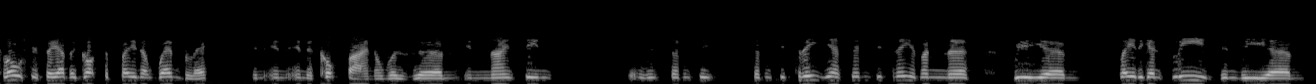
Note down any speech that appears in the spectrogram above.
closest they ever got to playing at Wembley in, in, in the cup final was um, in 19 was it 70, 73 yes 73 when uh, we um, played against Leeds in the um,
